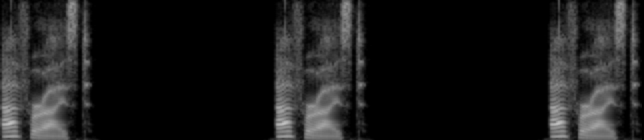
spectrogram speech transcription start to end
aphorized aphorized aphorized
